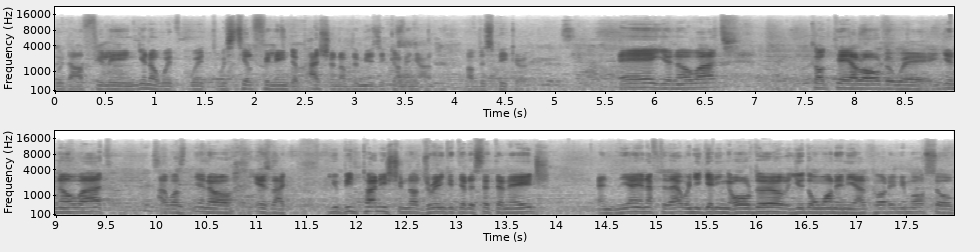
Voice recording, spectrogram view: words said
without feeling, you know, with, with, with still feeling the passion of the music coming out of the speaker. Hey, you know what? Cocktail all the way. You know what? I was, you know, it's like you've been punished to not drink until a certain age. And yeah, and after that, when you're getting older, you don't want any alcohol anymore. So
